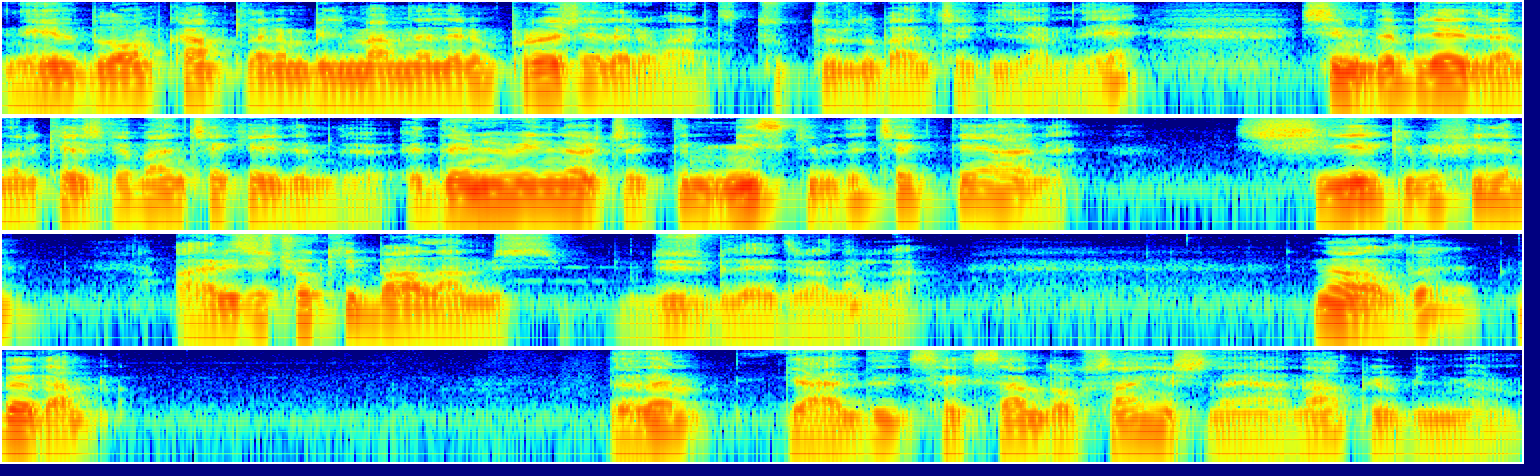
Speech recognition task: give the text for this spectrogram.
Neil Blomkamp'ların bilmem nelerin projeleri vardı. Tutturdu ben çekeceğim diye. Şimdi de Blade Runner'ı keşke ben çekeydim diyor. E Denis Villeneuve çekti. Mis gibi de çekti yani. Şiir gibi film. Ayrıca çok iyi bağlanmış. Düz Blade Runner'la. Ne oldu? Dedem dedem geldi 80-90 yaşına ya ne yapıyor bilmiyorum.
